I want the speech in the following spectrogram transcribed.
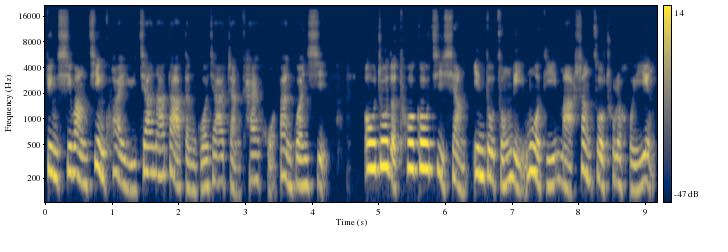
并希望尽快与加拿大等国家展开伙伴关系。欧洲的脱钩迹象，印度总理莫迪马上做出了回应。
